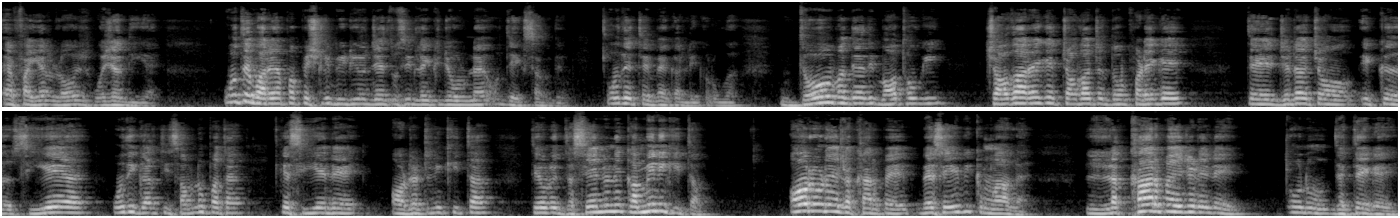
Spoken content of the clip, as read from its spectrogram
ਐਫ ਆਈ ਆਰ ਲੌਜ ਹੋ ਜਾਂਦੀ ਹੈ, ਉਹਦੇ ਬਾਰੇ ਆਪਾਂ ਪਿਛਲੀ ਵੀਡੀਓ ਜੇ ਤੁਸੀਂ ਲਿੰਕ ਜੋੜਨਾ ਹੈ, ਉਹ ਦੇਖ ਸਕਦੇ ਹੋ। ਉਹਦੇ ਤੇ ਮੈਂ ਗੱਲ ਨਹੀਂ ਕਰੂੰਗਾ। ਦੋ ਬੰਦਿਆਂ ਦੀ ਮੌਤ ਹੋ ਗਈ 14 ਰਹਿ ਗਏ 14 ਚ ਦੋ ਫੜੇ ਗਏ ਤੇ ਜਿਹੜਾ ਚੋਂ ਇੱਕ ਸੀਏ ਹੈ ਉਹਦੀ ਗਲਤੀ ਸਭ ਨੂੰ ਪਤਾ ਹੈ ਕਿ ਸੀਏ ਨੇ ਆਡਿਟ ਨਹੀਂ ਕੀਤਾ ਤੇ ਉਹਨੇ ਦੱਸਿਆ ਇਹਨਾਂ ਨੇ ਕੰਮ ਹੀ ਨਹੀਂ ਕੀਤਾ। ਔਰ ਉਹਨੇ ਲੱਖਾਂ ਰੁਪਏ, ਵੈਸੇ ਇਹ ਵੀ ਕਮਾਲ ਹੈ, ਲੱਖਾਂ ਰੁਪਏ ਜਿਹੜੇ ਨੇ ਉਹਨੂੰ ਦਿੱਤੇ ਗਏ।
